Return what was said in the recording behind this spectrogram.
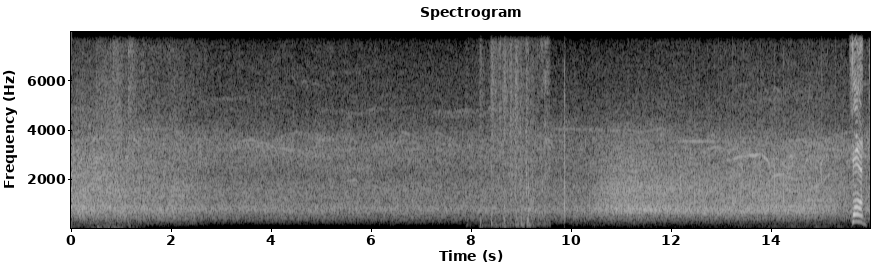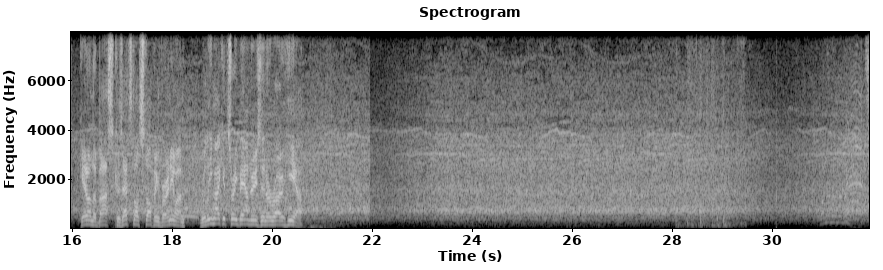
Fogg, get on the bus because that's not stopping for anyone. Will he make it three boundaries in a row here? One on the catch.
